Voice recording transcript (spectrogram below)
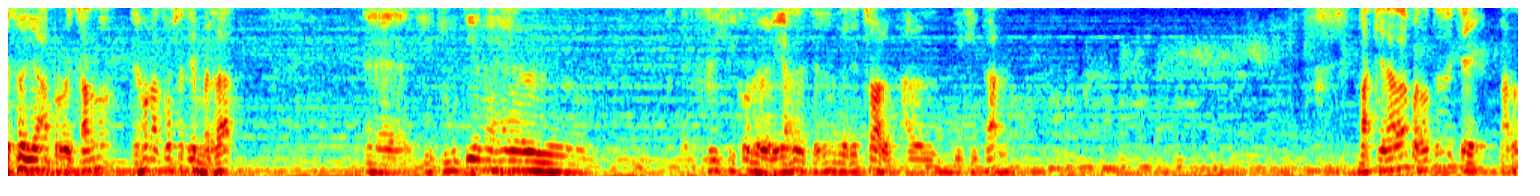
Eso ya aprovechando es una cosa que en verdad eh, si tú tienes el, físico deberías de tener derecho al, al digital. Más que nada para no tener que para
